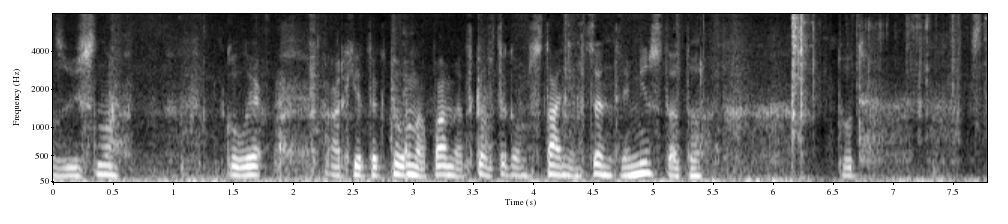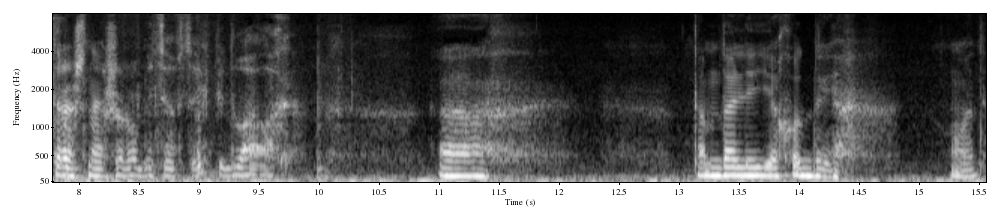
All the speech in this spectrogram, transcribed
Звісно, коли архітектурна пам'ятка в такому стані в центрі міста, то тут страшне, що робиться в цих підвалах. Там далі є ходи. От.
